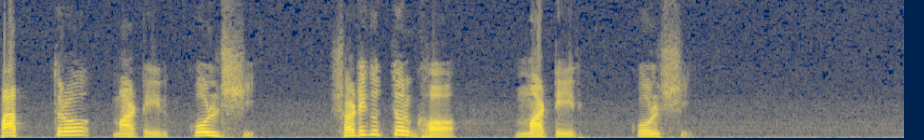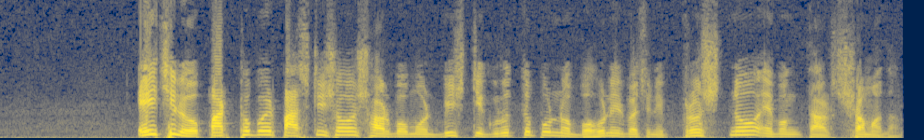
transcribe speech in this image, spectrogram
পাত্র, মাটির কলসি। সঠিক উত্তর ঘ, মাটির কলসি। এই ছিল পাঠ্য বইয়ের পাঁচটি সহ সর্বমোট বিশটি গুরুত্বপূর্ণ বহু নির্বাচনী প্রশ্ন এবং তার সমাধান।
